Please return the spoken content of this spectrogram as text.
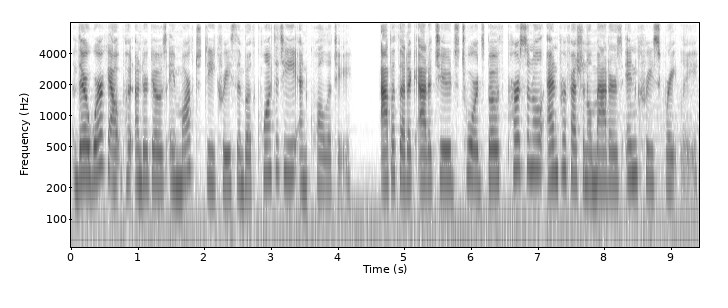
Their work output undergoes a marked decrease in both quantity and quality. Apathetic attitudes towards both personal and professional matters increase greatly,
